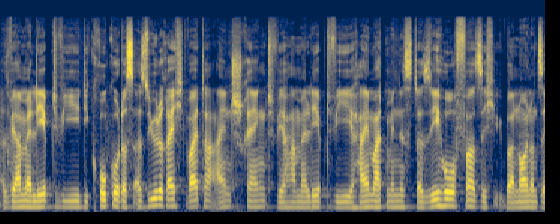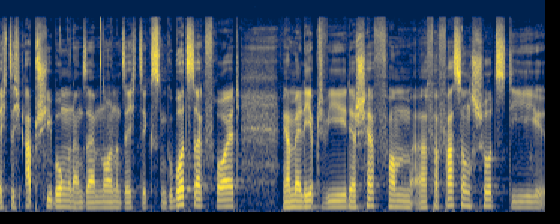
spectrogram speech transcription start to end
Also wir haben erlebt, wie die GroKo das Asylrecht weiter einschränkt. Wir haben erlebt, wie Heimatminister Seehofer sich über 69 Abschiebungen an seinem 69. Geburtstag freut. Wir haben erlebt, wie der Chef vom äh, Verfassungsschutz die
